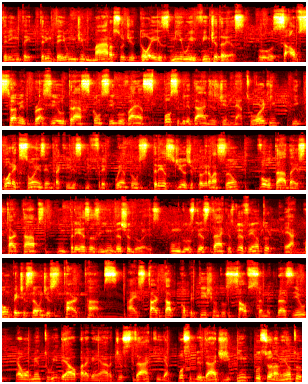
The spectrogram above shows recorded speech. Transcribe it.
30 e 31 de março de 2023. O South Summit Brasil traz consigo várias possibilidades de networking e conexões entre aqueles que frequentam os três dias de programação voltada a startups, empresas e investidores. Um dos destaques do evento é a competição de startups. A Startup Competition do South Summit Brasil é o momento ideal para ganhar destaque e a possibilidade de impulsionamento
